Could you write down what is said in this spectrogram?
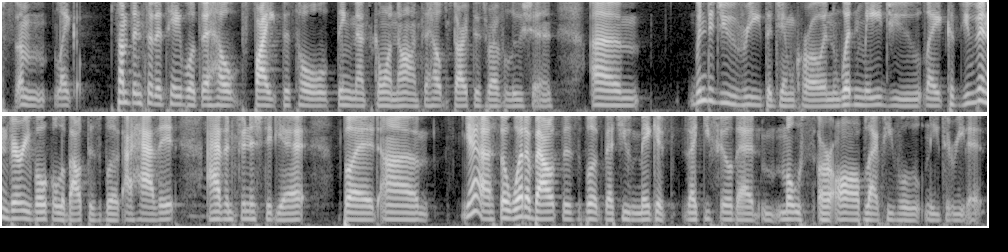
some like something to the table to help fight this whole thing that's going on to help start this revolution. Um, when did you read the Jim Crow and what made you like? Because you've been very vocal about this book. I have it. I haven't finished it yet, but um, yeah. So what about this book that you make it like you feel that most or all Black people need to read it?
